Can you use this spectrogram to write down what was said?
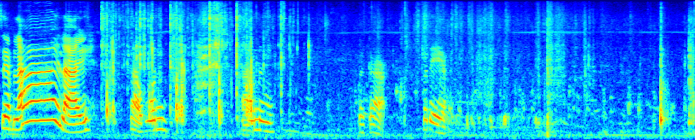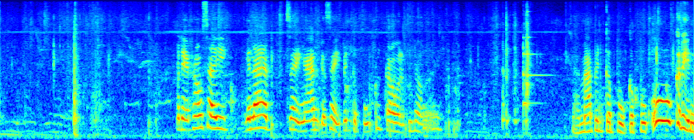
แซ่บหลายหลายสาวคนข้าวหนึ่งแล้วก็ปลาแดก ปลาแดกเขาใส่เวลาใส่งานก็ใส่เป็นกระปุกคือเก่าแหละพี่น้องเอ้ยใส่มาเป็นกระปุกกระปุกอู้กลิ่น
